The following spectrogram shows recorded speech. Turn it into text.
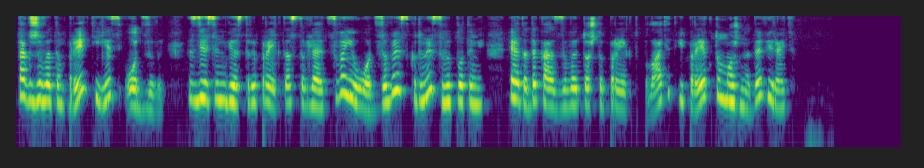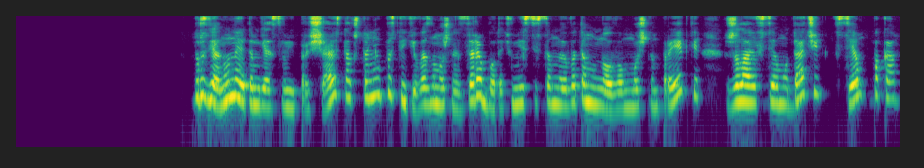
Также в этом проекте есть отзывы. Здесь инвесторы проекта оставляют свои отзывы, скрыны с выплатами. Это доказывает то, что проект платит и проекту можно доверять. Друзья, ну на этом я с вами прощаюсь, так что не упустите возможность заработать вместе со мной в этом новом мощном проекте. Желаю всем удачи, всем пока!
